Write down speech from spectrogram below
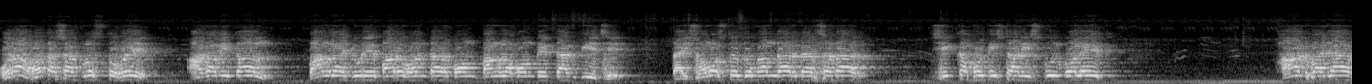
ওরা হতাশাগ্রস্ত হয়ে আগামীকাল বাংলা জুড়ে বারো ঘণ্টার বাংলা বন্ধের ডাক দিয়েছে। তাই সমস্ত দোকানদার, ব্যবসাদার, শিক্ষা প্রতিষ্ঠান, স্কুল, কলেজ, হাট বাজার,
